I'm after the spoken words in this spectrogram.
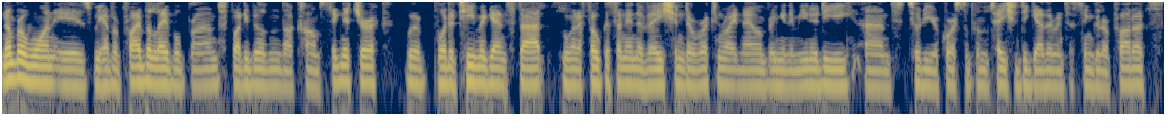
Number one is we have a private label brand, bodybuilding.com signature. We'll put a team against that. We're going to focus on innovation. They're working right now on bringing immunity and sort of your core supplementation together into singular products.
